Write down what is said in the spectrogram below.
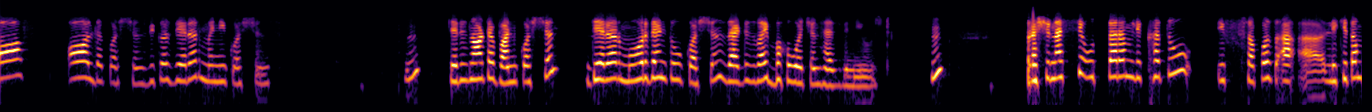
of all the questions because there are many questions there is not a one question there are more than two questions that is why बहुवचन हेज़् बिन् यूस्ड् प्रश्नस्य उत्तरं लिखतु इफ् सपोज् लिखितं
